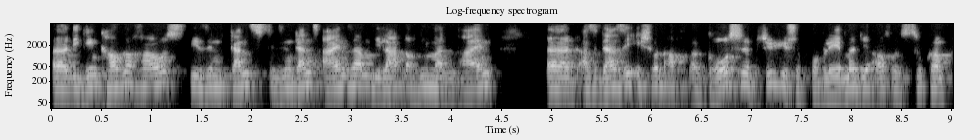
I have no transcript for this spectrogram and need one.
äh, die gehen kaum noch raus, die sind ganz, die sind ganz einsam, die laden auch niemanden ein. Äh, also da sehe ich schon auch äh, große psychische Probleme, die auf uns zukommen.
